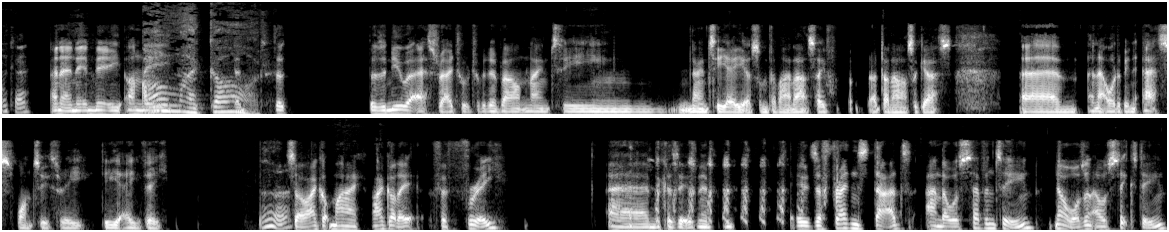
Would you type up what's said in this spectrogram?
Okay. And then in the on the Oh, my God. the, there's a newer S reg which would have been about 1998 or something like that. Say I don't know, that's a guess. Um, and that would have been S123 DAV. All right. So I got my I got it for free um, because it was my, it was a friend's dad, and I was 17. No, I wasn't. I was 16,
